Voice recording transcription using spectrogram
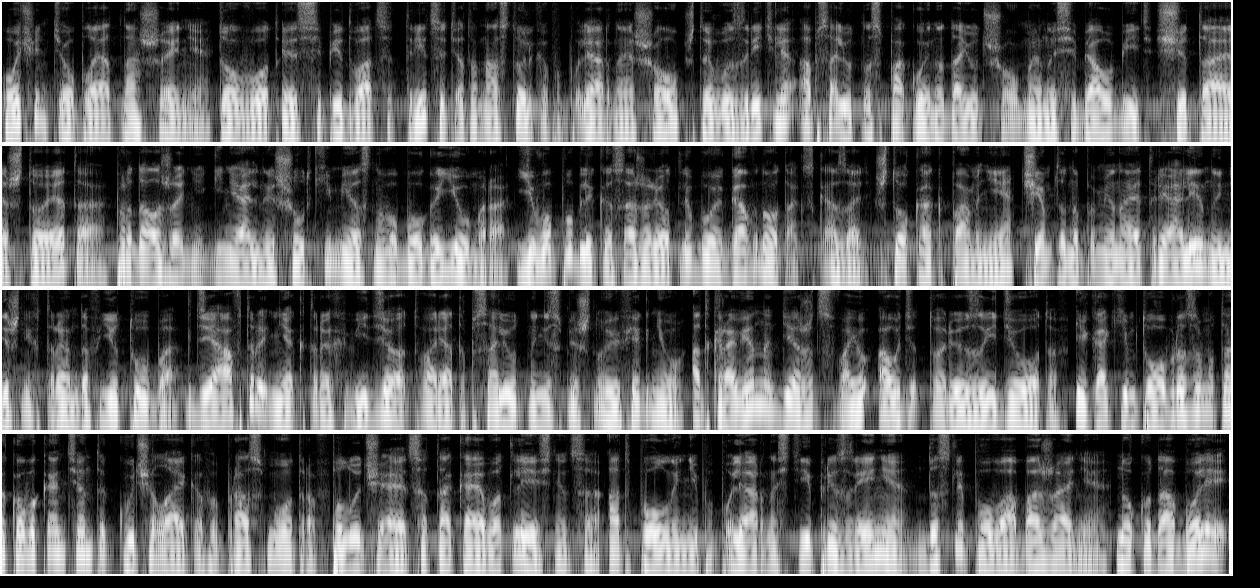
очень теплые отношения, то вот SCP-2030 это настолько популярное шоу, что его зрители абсолютно спокойно дают шоумену себя убить, считая, что это продолжение гениальной шутки местного бога юмора. Его публика сожрет любое говно, так сказать, что, как по мне, чем-то напоминает реалии нынешних трендов Ютуба, где авторы некоторых видео творят абсолютно абсолютно не смешную фигню, откровенно держит свою аудиторию за идиотов и каким-то образом образом у такого контента куча лайков и просмотров. Получается такая вот лестница от полной непопулярности и презрения до слепого обожания. Но куда более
